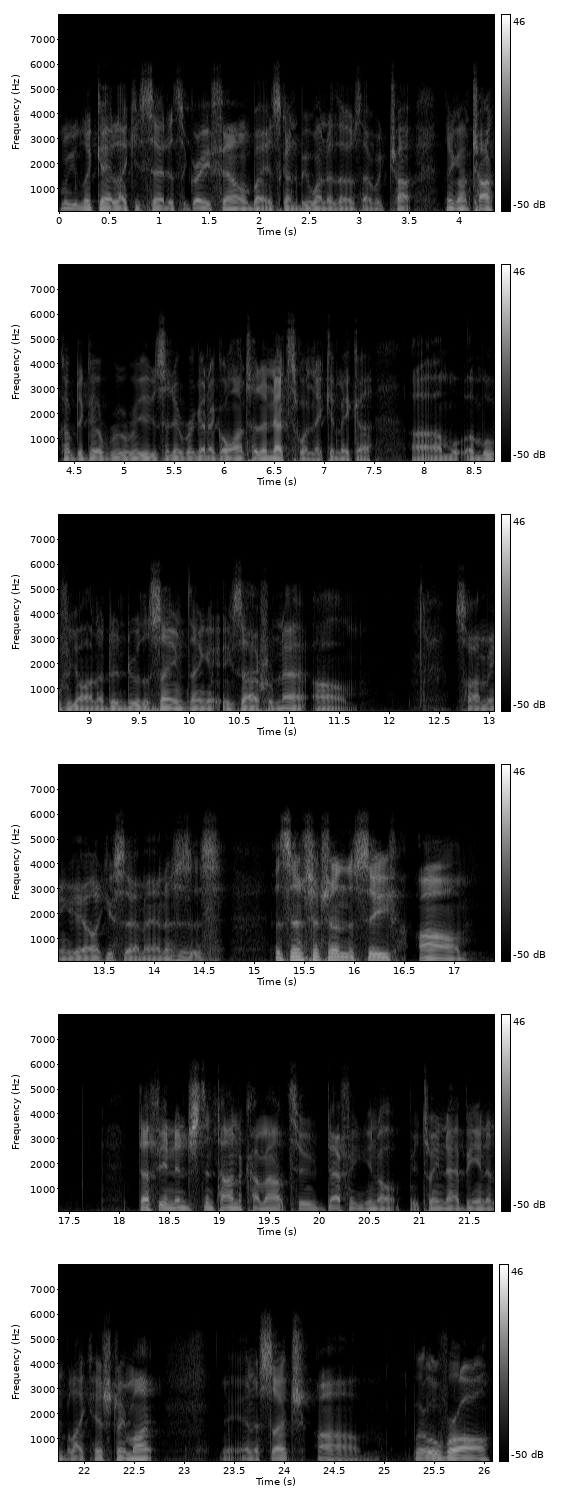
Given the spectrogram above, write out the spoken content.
When you look at it, like you said, it's a great film, but it's going to be one of those that we chalk. They're going to chalk up the good reviews, and then we're going to go on to the next one. They can make a a, a a movie on it and do the same thing exact from that. Um. So I mean, yeah, like you said, man, this is it's, it's interesting to see. Um definitely an interesting time to come out to. Definitely, you know, between that being in Black History Month and as such. Um, but overall,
